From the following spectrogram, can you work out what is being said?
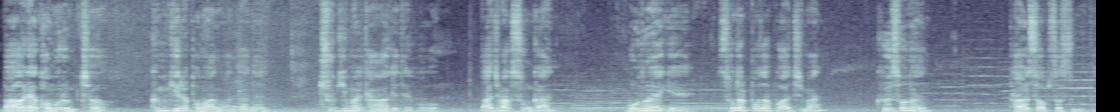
마을의 검을 훔쳐 금기를 범한 완다는 죽임을 당하게 되고 마지막 순간 모노에게 손을 뻗어보았지만 그 손은 닿을 수 없었습니다.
